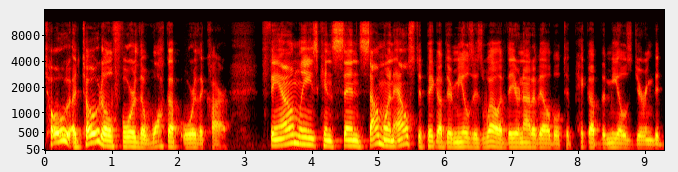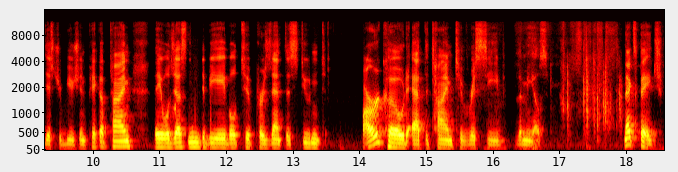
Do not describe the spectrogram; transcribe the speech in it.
to- a total for the walk-up or the car. Families can send someone else to pick up their meals as well if they are not available to pick up the meals during the distribution pickup time. They will just need to be able to present the student barcode at the time to receive the meals. Next page.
